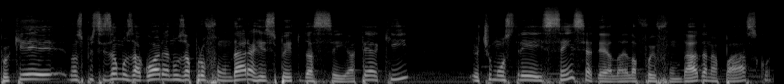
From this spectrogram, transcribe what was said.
Porque nós precisamos agora nos aprofundar a respeito da ceia. Até aqui eu te mostrei a essência dela. Ela foi fundada na Páscoa.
